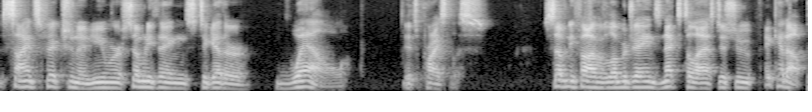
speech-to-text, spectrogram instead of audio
science fiction and humor, so many things together well. It's priceless. 75 of Lumberjanes, next to last issue. Pick it up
